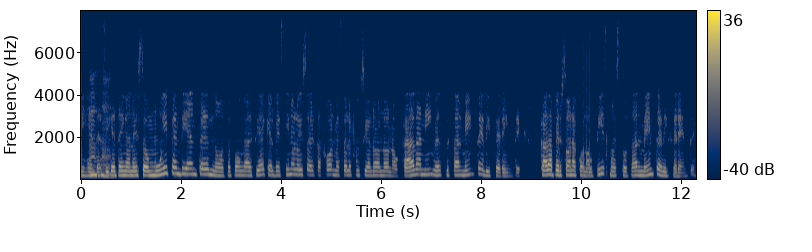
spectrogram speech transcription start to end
mi gente. Así que tengan eso muy pendiente, no se ponga así que el vecino lo hizo de esta forma, esto le funcionó. No, no, cada niño es totalmente diferente. Cada persona con autismo es totalmente diferente.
